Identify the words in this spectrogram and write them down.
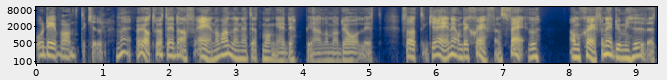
Och det var inte kul. Nej, och jag tror att det är därför en av anledningarna till att många är deppiga eller mår dåligt. För att grejen är om det är chefens fel, om chefen är dum i huvudet,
